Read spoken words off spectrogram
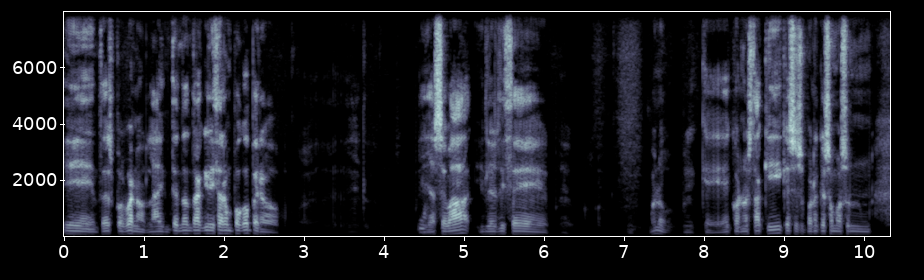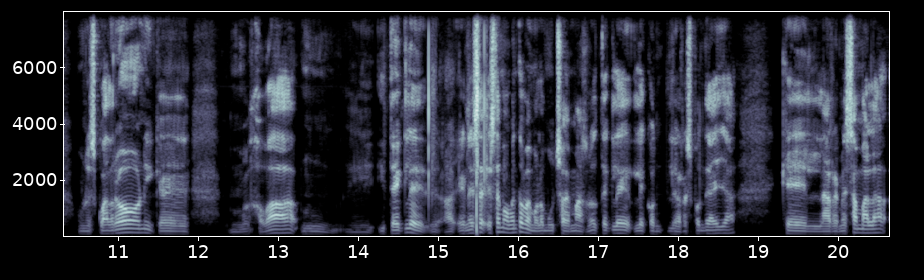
Y entonces, pues bueno, la intentan tranquilizar un poco, pero ella se va y les dice, bueno, que Echo no está aquí, que se supone que somos un, un escuadrón y que mm, Jobá mm, y, y Tech le- en ese, este momento me moló mucho además, ¿no? Tech le, le responde a ella que la remesa mala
